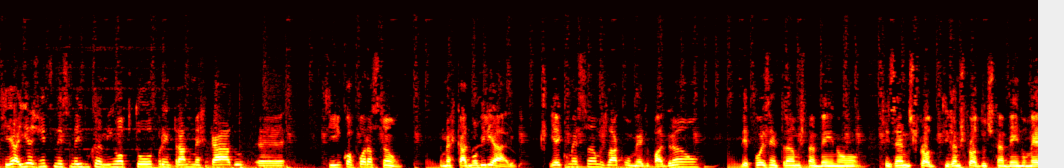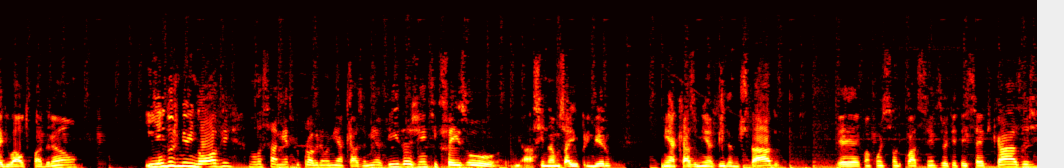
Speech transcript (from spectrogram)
que aí a gente nesse meio do caminho optou por entrar no mercado é, de incorporação, no mercado imobiliário. E aí começamos lá com o médio padrão, depois entramos também no, fizemos, tivemos produtos também no médio alto padrão. E em 2009, no lançamento do programa Minha Casa Minha Vida, a gente fez o, assinamos aí o primeiro Minha Casa Minha Vida no estado, é, com a construção de 487 casas.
